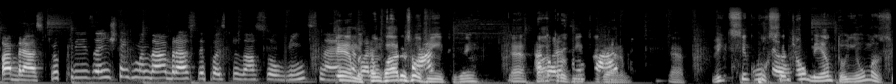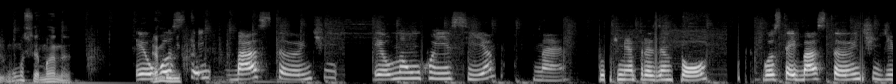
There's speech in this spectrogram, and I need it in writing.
abraço pro Cris. A gente tem que mandar abraço depois pros nossos ouvintes, né? Temos, agora são vários quatro. ouvintes, hein? É, quatro Agora ouvintes quatro. agora. É. 25% de aumento em uma, uma semana. Eu É muito. gostei bastante. Eu não conhecia, né? Do que me apresentou. Gostei bastante de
